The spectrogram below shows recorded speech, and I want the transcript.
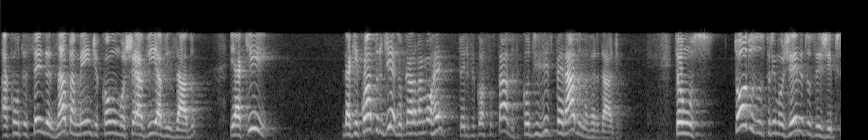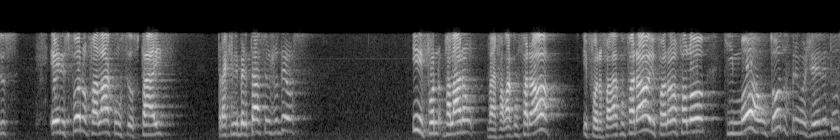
acontecendo exatamente como Moshe havia avisado. E aqui, daqui quatro dias, o cara vai morrer. Então ele ficou assustado, ficou desesperado, na verdade. Então, os, todos os primogênitos egípcios, eles foram falar com seus pais para que libertassem os judeus. E foram, falaram, vai falar com o faraó. E foram falar com o faraó, e o faraó falou que morram todos os primogênitos,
